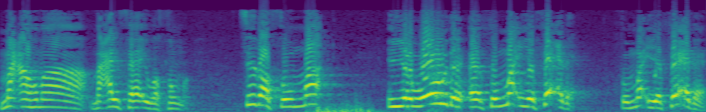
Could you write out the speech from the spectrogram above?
macahumaa maca alfaa-i wa huma sida huma iyo wowda huma iyo fa'da huma iyo fa'da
